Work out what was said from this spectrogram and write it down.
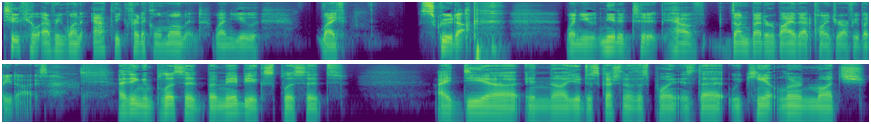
to kill everyone at the critical moment when you like screwed up, when you needed to have done better by that point or everybody dies. I think implicit, but maybe explicit idea in uh, your discussion of this point is that we can't learn much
